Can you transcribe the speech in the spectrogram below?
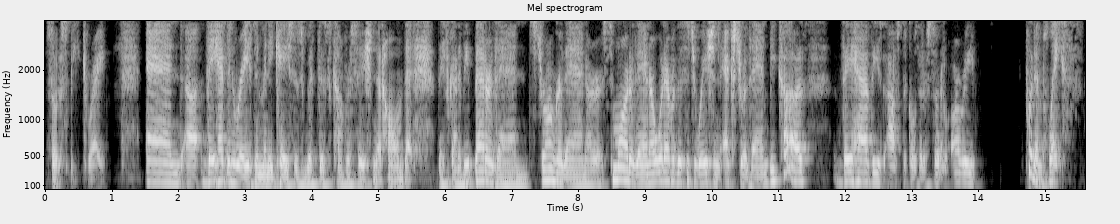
so to speak, right? And uh, they have been raised in many cases with this conversation at home that they've got to be better than, stronger than, or smarter than, or whatever the situation, extra than, because they have these obstacles that are sort of already put in place.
